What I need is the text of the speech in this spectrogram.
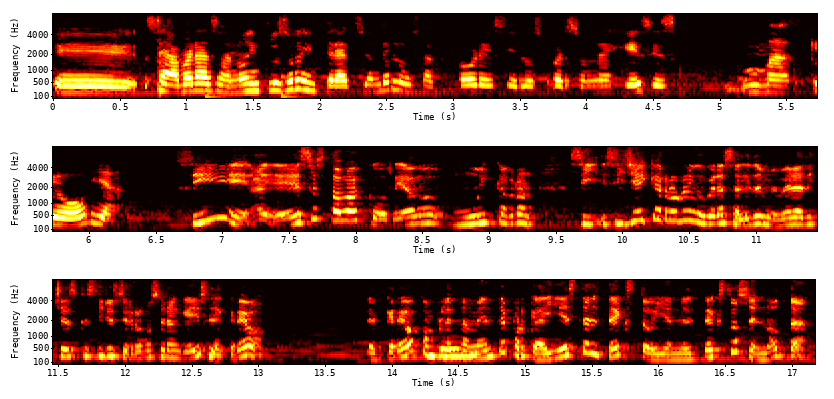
eh, se abrazan, ¿no? Incluso la interacción de los actores y de los personajes es más que obvia. Sí, eso estaba codeado muy cabrón. Si, si J.K. Rowling hubiera salido y me hubiera dicho es que Sirius y Remus eran gays, le creo. Le creo completamente porque ahí está el texto y en el texto se nota.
